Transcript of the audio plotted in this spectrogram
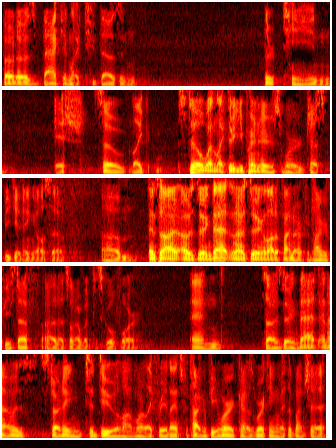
photos back in like 2013 ish. So like still when like 3D printers were just beginning also. Um, and so I, I was doing that and I was doing a lot of fine art photography stuff. Uh, that's what I went to school for. And so I was doing that and I was starting to do a lot more like freelance photography work. I was working with a bunch of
